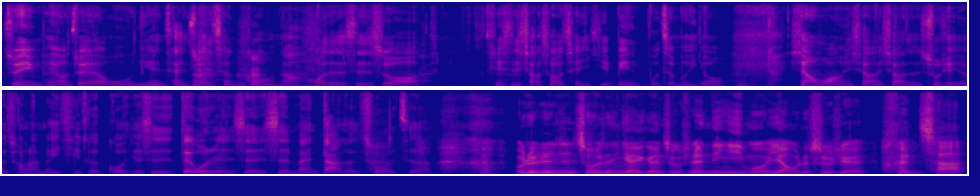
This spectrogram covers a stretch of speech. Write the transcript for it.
追女朋友追了五年才追成功，然后或者是说，其实小时候成绩并不怎么优，像王小小的数学就从来没及格过，就是对我人生是蛮大的挫折。我的人生挫折应该跟主持人您一模一样，我的数学很差，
